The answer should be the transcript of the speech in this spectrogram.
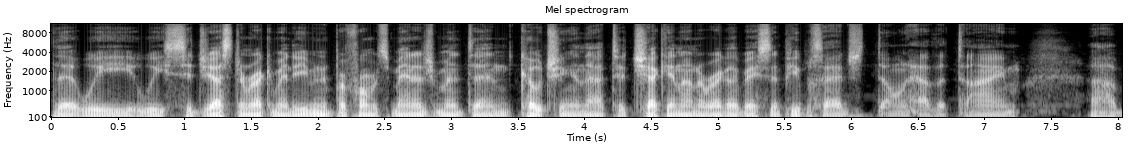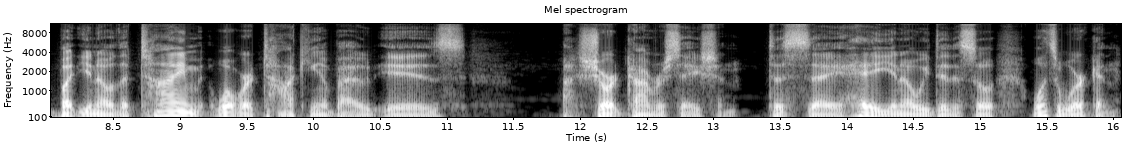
that we we suggest and recommend even in performance management and coaching and that to check in on a regular basis. And people say, I just don't have the time. Uh, but you know, the time. What we're talking about is a short conversation to say, hey, you know, we did this. So what's working?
